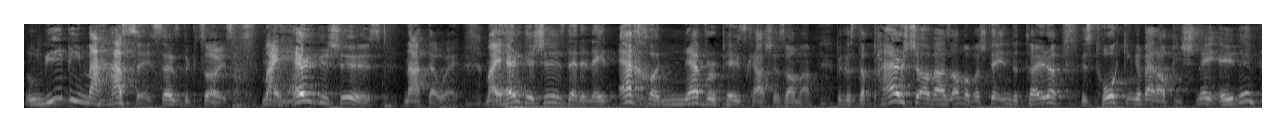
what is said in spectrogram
libi mahase says the Ktsois. My hergish is not that way. My hergish is that an eid echa never pays kasha zamam because the parsha of Azama v'shtei in the Torah is talking about al pishnei edim,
